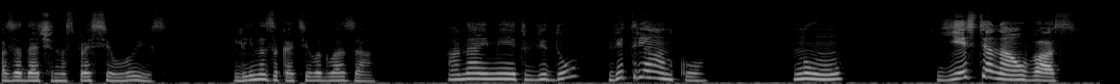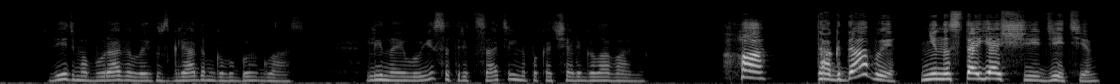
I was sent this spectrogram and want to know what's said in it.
озадаченно спросил Луис. Лина закатила глаза. Она имеет в виду ветрянку. Ну, есть она у вас? Ведьма буравила их взглядом голубых глаз. Лина и Луис отрицательно покачали головами. «Ха! Тогда вы не настоящие дети!»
